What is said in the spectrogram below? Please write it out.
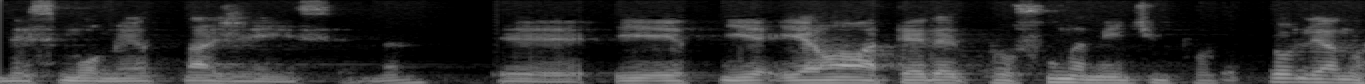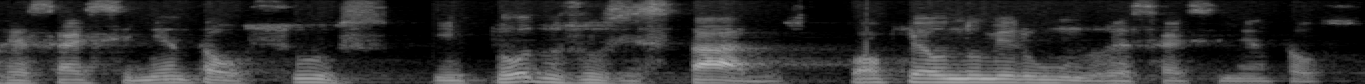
nesse momento na agência. Né? É, e, e, é uma matéria profundamente importante. Se olhar no ressarcimento ao SUS, em todos os estados, qual que é o número um do ressarcimento ao SUS?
